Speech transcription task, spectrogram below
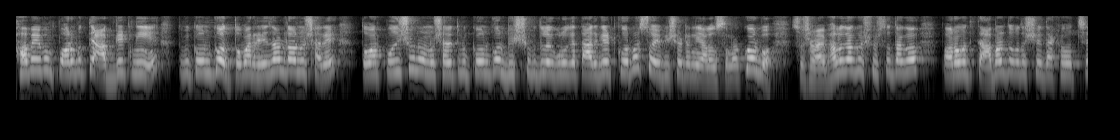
হবে এবং পরবর্তী আপডেট নিয়ে তুমি কোন কোন তোমার রেজাল্ট অনুসারে, তোমার পজিশন অনুসারে তুমি কোন কোন বিশ্ববিদ্যালয়গুলোকে টার্গেট করব। সো এই বিষয়টা নিয়ে আলোচনা করব। সো সবাই ভালো থাকো, সুস্থ থাকো। পরবর্তীতে আবার তোমাদের সাথে দেখা হচ্ছে।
